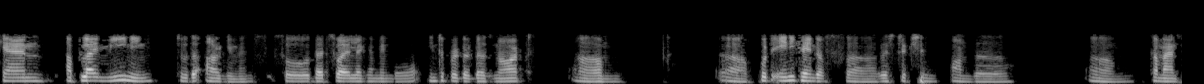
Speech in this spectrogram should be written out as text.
can apply meaning to the arguments so that's why like I mean the interpreter does not um, put any kind of uh, restriction on the um, commands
